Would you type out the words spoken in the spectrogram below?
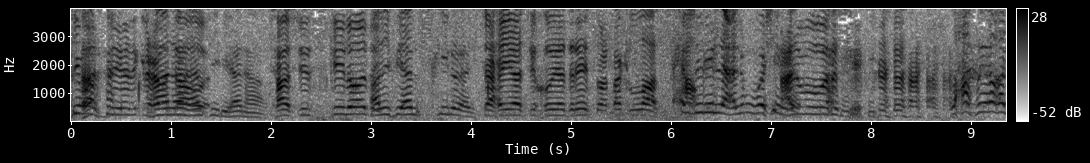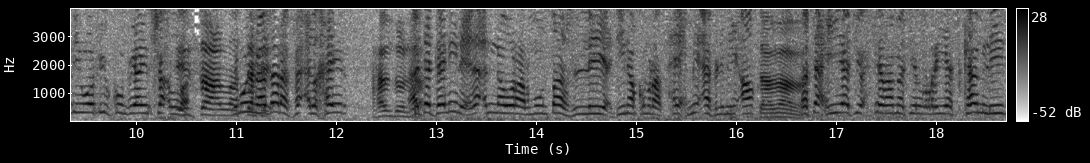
ديوها هزي هذيك أنا العودة. أنا سيدي أنا. شحال شي نص كيلو هذيك؟ هذه فيها نص كيلو هذه. تحياتي خويا دريس وعطاك الله الصحة. الحمد لله على المباشر على المباشر الحصيلة غادي نوافيكم بها إن شاء الله. إن شاء الله. المهم. هذا راه فعل خير الحمد لله. هذا دليل على انه راه المونتاج اللي عطيناكم راه صحيح 100% تماما. فتحياتي واحتراماتي للرياس كاملين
